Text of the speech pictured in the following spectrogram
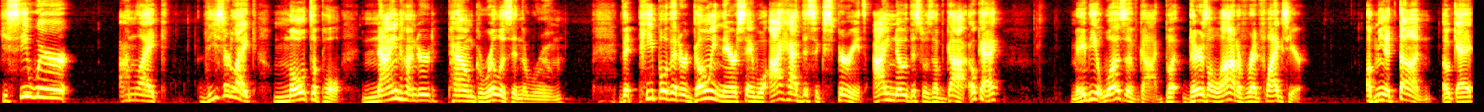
You see where I'm like, these are like multiple 900 pound gorillas in the room that people that are going there are saying, Well, I had this experience. I know this was of God. Okay. Maybe it was of God, but there's a lot of red flags here. I mean, a ton, okay?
